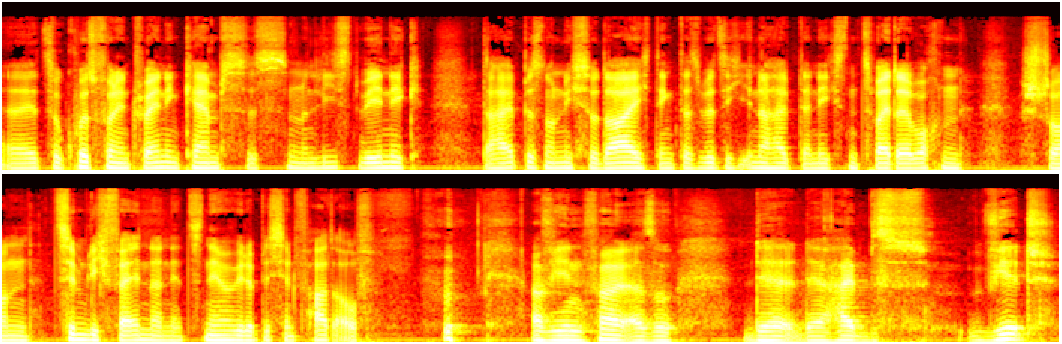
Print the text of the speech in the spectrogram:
Äh, jetzt so kurz vor den Training Camps, ist, man liest wenig, der Hype ist noch nicht so da. Ich denke, das wird sich innerhalb der nächsten zwei, drei Wochen schon ziemlich verändern. Jetzt nehmen wir wieder ein bisschen Fahrt auf. Auf jeden Fall, also der, der Hype wird,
